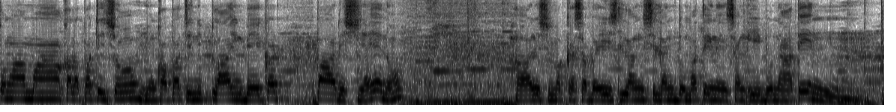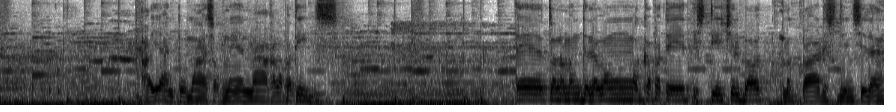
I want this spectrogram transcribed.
Ito nga mga kalapatids oh, yung kapatid ni Flying Beckert, Paris niya yan oh. Halos magkasabay lang silang dumating na isang ibon natin. Ayan, pumasok na yan mga kalapatids. Ito naman dalawang magkapatid, Stitchelbout, mag-Paris din sila.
